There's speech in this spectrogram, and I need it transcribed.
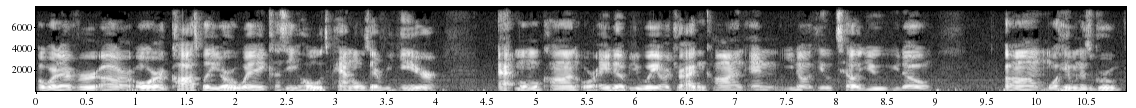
or whatever, or, or cosplay your way because he holds panels every year at MomoCon or AWA or DragonCon, and you know he'll tell you, you know, um, well him and his group,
